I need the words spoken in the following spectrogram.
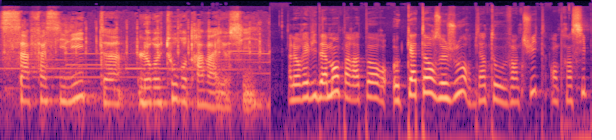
ça facilite le retour au travail aussi. Alors évidemment, par rapport aux 14 jours, bientôt 28 en principe,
